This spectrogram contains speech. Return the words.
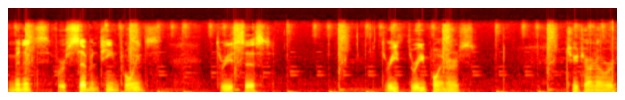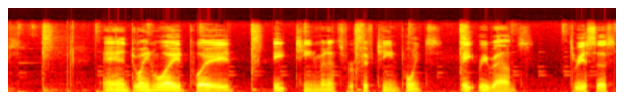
minutes for 17 points, 3 assists, 3 three pointers, 2 turnovers. And Dwyane Wade played 18 minutes for 15 points, 8 rebounds, 3 assists.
